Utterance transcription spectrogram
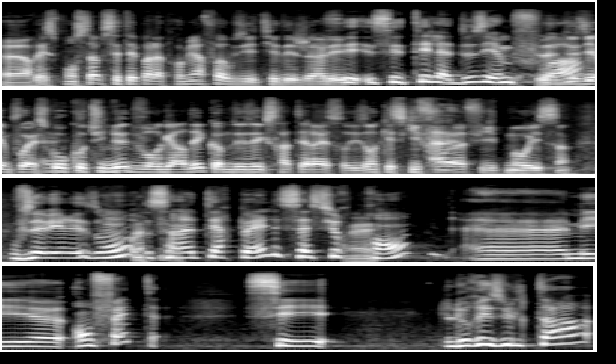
responsables. C'était pas la première fois, vous étiez déjà allé. C'était la deuxième fois. La deuxième fois. Est-ce qu'on continuait de vous regarder comme des extraterrestres en disant qu'est-ce qu'ils font là, Philippe Maurice? Vous avez raison, ça interpelle, ça surprend, mais en fait, c'est le résultat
